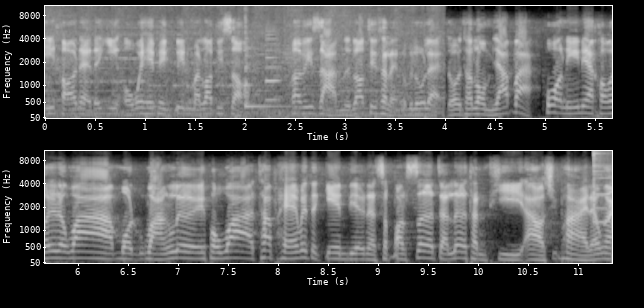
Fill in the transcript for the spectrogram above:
ที่เขาเนี่ยได้ยิงโอเวอร์เฮเพนกวินมารอบที่ 2 รอบที่ 3 หรือรอบที่เท่าไหร่ก็ไม่รู้แหละ โดนถล่มยับอะ พวกนี้เนี่ยเขาก็เรียกว่าหมดหวังเลย เพราะว่าถ้าแพ้ไปแต่เกมเดียวเนี่ย สปอนเซอร์จะเลิกทันที อ้าว ชิบหายแล้วไง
